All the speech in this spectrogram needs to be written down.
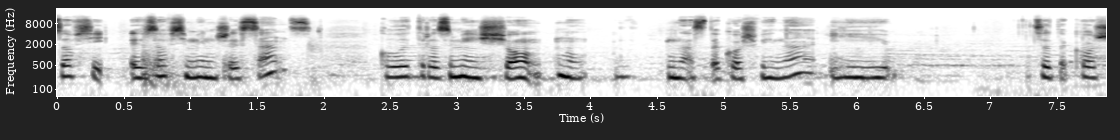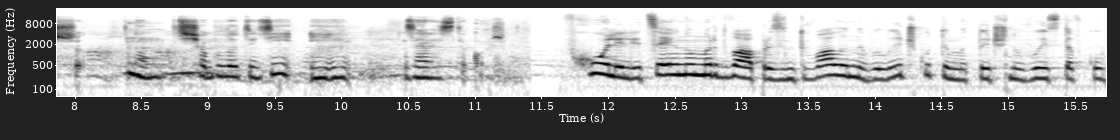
зовсім, зовсім інший сенс, коли ти розумієш, що ну, у нас також війна, і це також, ну, що було тоді, і зараз також. В холі ліцею номер 2 презентували невеличку тематичну виставку.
